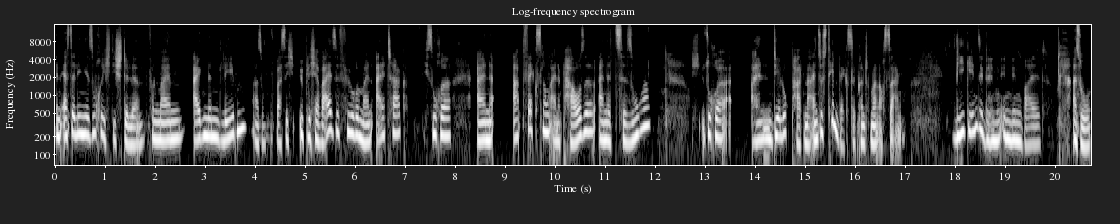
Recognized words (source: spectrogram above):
In erster Linie suche ich die Stille von meinem eigenen Leben, also was ich üblicherweise führe, mein Alltag. Ich suche eine Abwechslung, eine Pause, eine Zäsur. Ich suche einen Dialogpartner, einen Systemwechsel, könnte man auch sagen. Wie gehen Sie denn in den Wald? Also,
